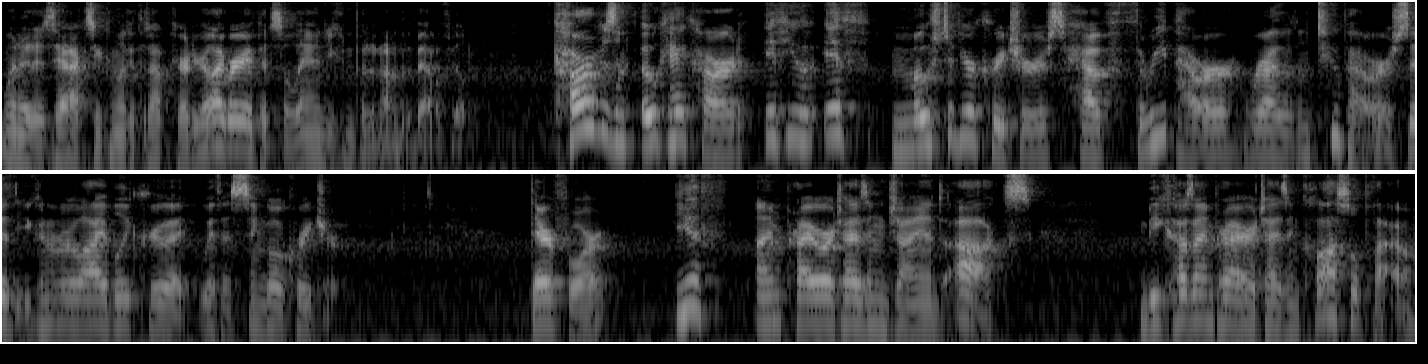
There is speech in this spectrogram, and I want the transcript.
When it attacks, you can look at the top card of your library. If it's a land, you can put it onto the battlefield. Karve is an okay card if you if most of your creatures have three power rather than two power, so that you can reliably crew it with a single creature. Therefore, if I'm prioritizing Giant Ox, because I'm prioritizing Colossal Plow,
